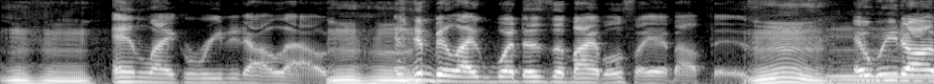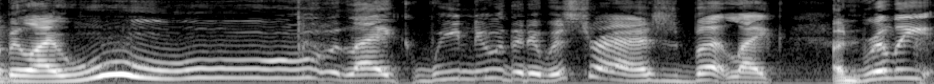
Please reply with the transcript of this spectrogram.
Mm-hmm. and like read it out loud Mhm. and be like, what does the Bible say about this? Mm. And we'd all be like, ooh, like we knew that it was trash, but like An- really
